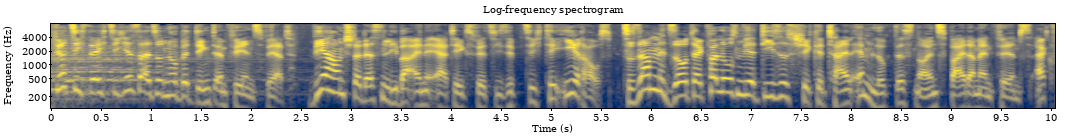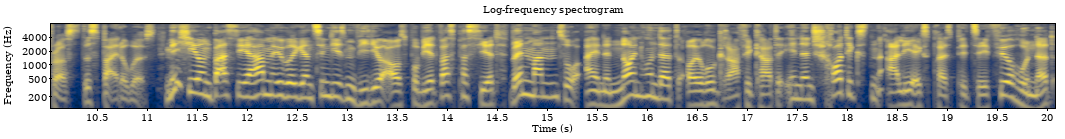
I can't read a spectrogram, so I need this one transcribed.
Die 4060 ist also nur bedingt empfehlenswert. Wir hauen stattdessen lieber eine RTX 4070 Ti raus. Zusammen mit Zotac verlosen wir dieses schicke Teil im Look des neuen Spider-Man-Films Across the Spider-Verse. Michi und Basti haben übrigens in diesem Video ausprobiert, was passiert, wenn man so eine 900 Euro Grafikkarte in den schrottigsten AliExpress-PC für 100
